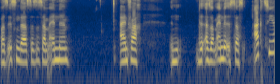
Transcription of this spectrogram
was ist denn das? Das ist am Ende einfach, also am Ende ist das Aktie,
